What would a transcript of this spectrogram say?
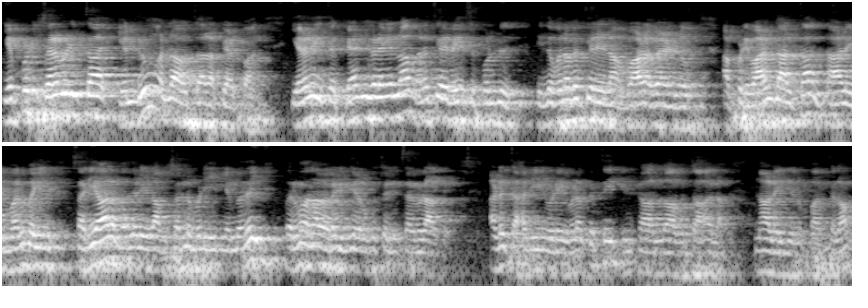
எப்படி செலவழித்தாய்? என்றும் அல்லாஹாலா கேட்பான். எனவே இந்த கேள்விகளையெல்லாம் மனத்தில் மனத்தில் வைத்துக்கொண்டு இந்த உலகத்திலே நாம் வாழ வேண்டும். அப்படி வாழ்ந்தால்தான் நாளை மறுமையில் சரியான பதிலை நாம் சொல்ல முடியும் என்பதை பெருமானாவர்கள் இங்கே நமக்கு சொல்லித் தருகிறார்கள். அடுத்த ஹதீனுடைய விளக்கத்தை இன்ஷா அல்லாஹு தாலா நாளை தினம் பார்க்கலாம்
